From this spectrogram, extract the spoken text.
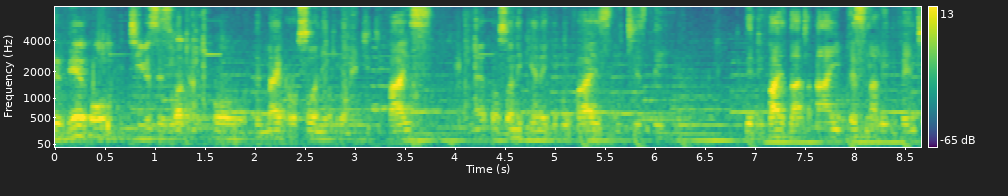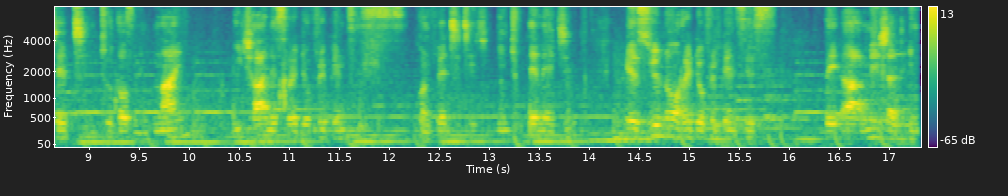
the vehicle it uses what we call the microsonic energy device. Microsonic energy device, it is the, the device that I personally invented in 2009, which harness radio frequencies, converted it into energy. As you know, radio frequencies, they are measured in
